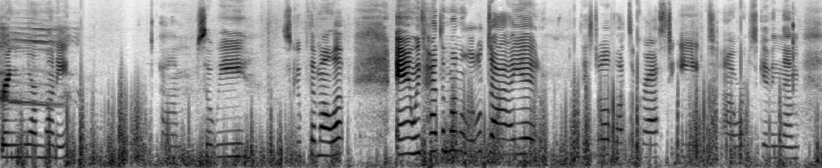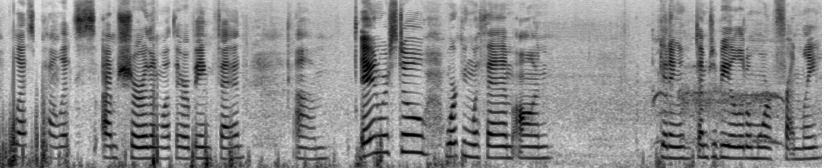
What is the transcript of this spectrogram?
bring more money. Um, so we scoop them all up and we've had them on a little diet. They still have lots of grass to eat. Uh, we're just giving them less pellets, I'm sure, than what they were being fed. Um, and we're still working with them on getting them to be a little more friendly.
